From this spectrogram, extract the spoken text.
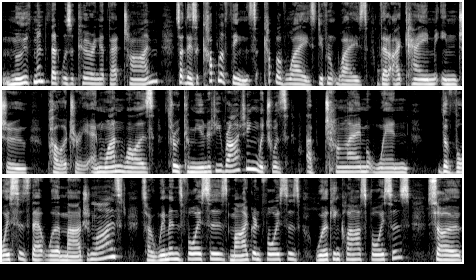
movement that was occurring at that time. So there's a couple of things, a couple of ways, different ways that I came into poetry. And one was through community writing, which was a time when the voices that were marginalised, so women's voices, migrant voices, working class voices. So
